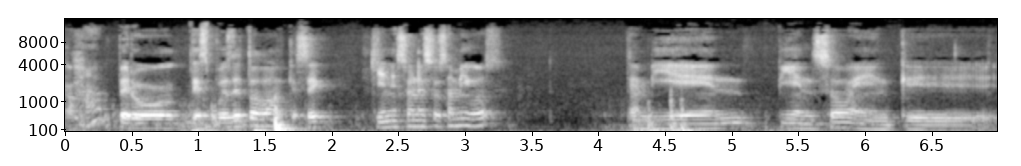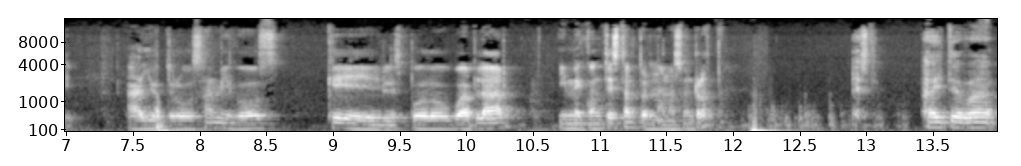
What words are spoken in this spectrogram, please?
Ajá, pero después de todo, aunque sé quiénes son esos amigos, también pienso en que hay otros amigos que les puedo hablar y me contestan, pero nada más un rato. Ahí te va.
